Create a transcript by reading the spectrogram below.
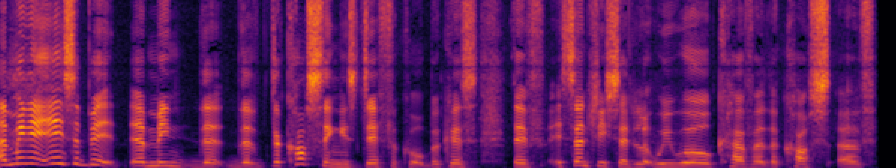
I mean, it is a bit. I mean, the, the the cost thing is difficult because they've essentially said, look, we will cover the cost of.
